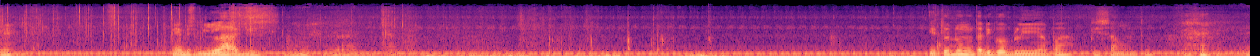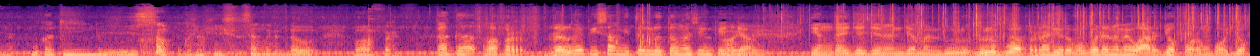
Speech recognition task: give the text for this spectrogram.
Nih. Ini habis beli lagi Itu dong tadi gue beli apa Pisang itu Buka di. Pisang. Pisang udah tahu. Wafer. Kagak wafer dalamnya pisang itu lu tau gak sih yang kayak Oh, iya, iya. yang kayak jajanan zaman dulu. Dulu gua pernah di rumah gua ada namanya warjok warung pojok.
